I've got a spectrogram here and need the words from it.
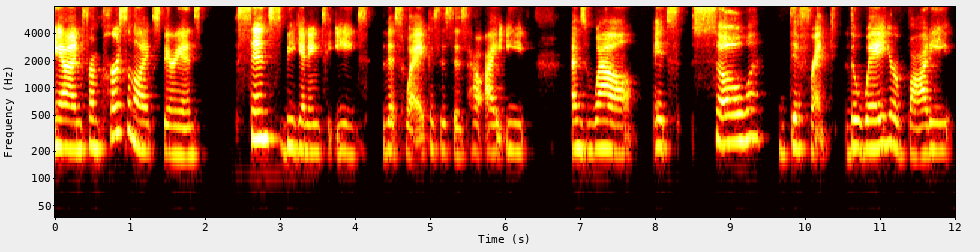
And from personal experience, since beginning to eat this way, because this is how I eat as well, it's so different. The way your body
